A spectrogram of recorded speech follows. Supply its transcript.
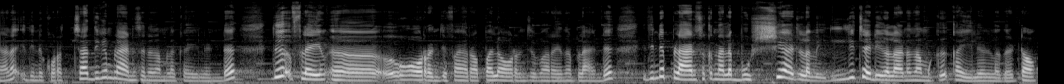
ആണ് ഇതിന്റെ കുറച്ചധികം പ്ലാന്റ്സ് തന്നെ നമ്മളെ കയ്യിലുണ്ട്. ഇത് flame orange fire opal orange പറയുന്ന പ്ലാന്റ് ഇതിന്റെ പ്ലാന്റ്സ് ഒക്കെ നല്ല ബുഷി ആയിട്ടുള്ള വലിയ ചെടികളാണ് നമുക്ക് കയ്യിലുള്ളത് കേട്ടോ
